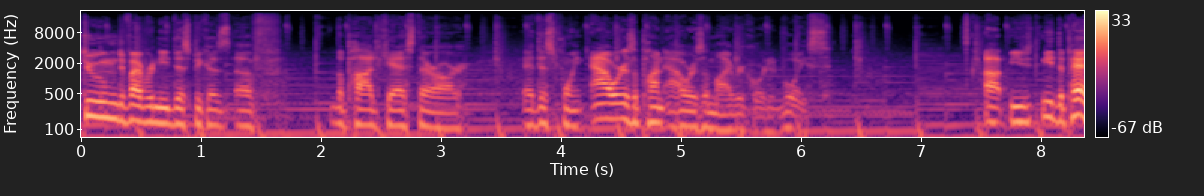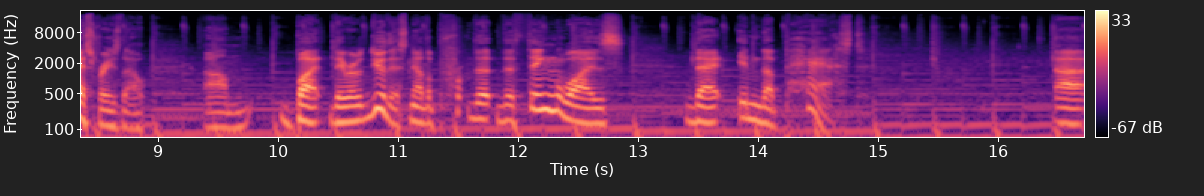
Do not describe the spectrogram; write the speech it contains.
doomed if I ever need this because of the podcast, there are at this point hours upon hours of my recorded voice. Uh, you need the passphrase though, um, but they were able to do this. Now the the the thing was that in the past, uh,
